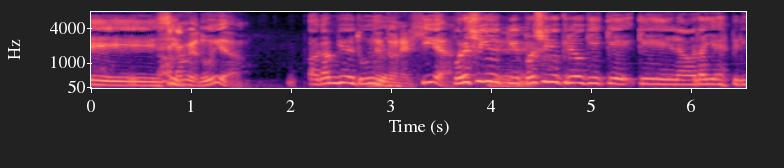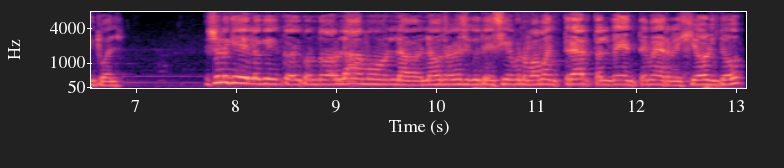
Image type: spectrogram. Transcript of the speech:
Eh, No, sí, a cambio de tu vida, a cambio de tu de vida. tu energía. Por eso yo, de- por eso yo creo que, que- que la batalla es espiritual. Eso es lo que, lo que cu- cuando hablábamos la, otra vez que te decía, bueno, vamos a entrar tal vez en tema de religión y todo,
